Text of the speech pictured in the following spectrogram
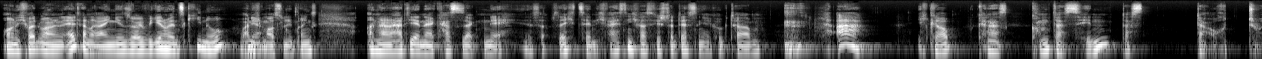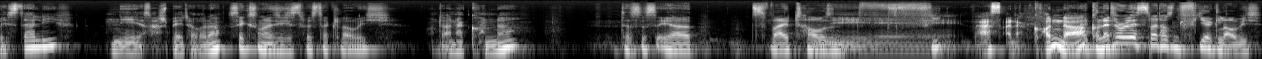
Und ich wollte mal mit meinen Eltern reingehen, so, wir gehen heute ins Kino. War nicht Ja. im Ausland übrigens. Und dann hat die in der Kasse gesagt, nee, ist ab 16. Ich weiß nicht, was wir stattdessen geguckt haben. ah, ich glaube, kann das, kommt das hin, dass da auch Twister lief? Nee, das war später, oder? 96 ist Twister, glaube ich. Und Anaconda? Das ist eher 2000. Was? Anaconda? Collateral ist 2004, glaube ich.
